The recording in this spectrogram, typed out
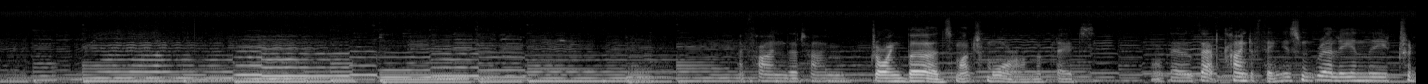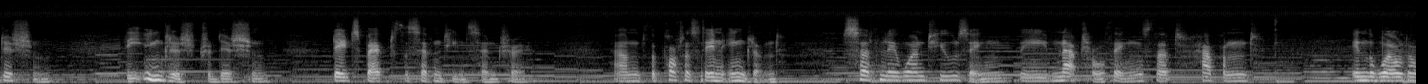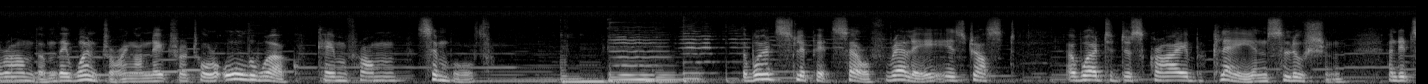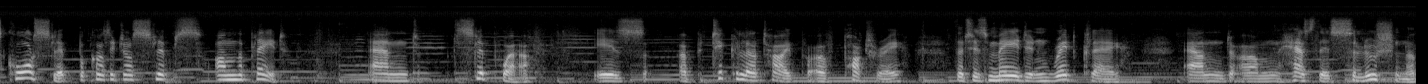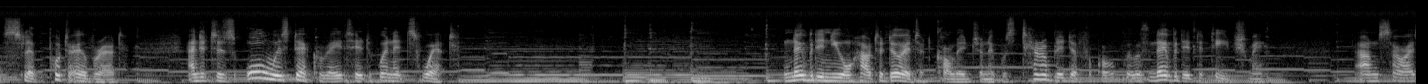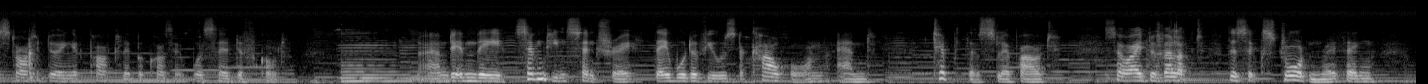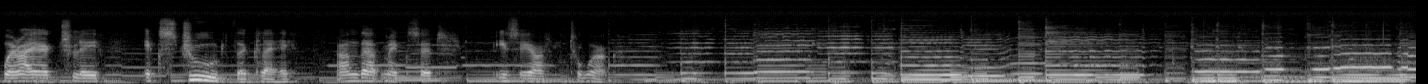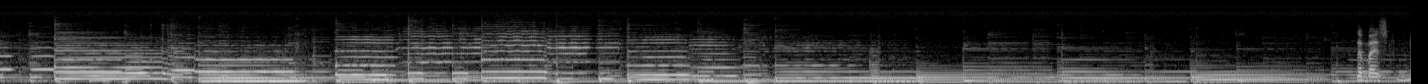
I find that I'm drawing birds much more on the plates, although that kind of thing isn't really in the tradition. The English tradition dates back to the 17th century, and the potters in England certainly weren't using the natural things that happened in the world around them. They weren't drawing on nature at all. All the work came from symbols. The word slip itself really is just a word to describe clay in solution. And it's called slip because it just slips on the plate. And slipware is a particular type of pottery that is made in red clay and um, has this solution of slip put over it. And it is always decorated when it's wet. Nobody knew how to do it at college, and it was terribly difficult. There was nobody to teach me. And so I started doing it partly because it was so difficult. And in the 17th century, they would have used a cow horn and tipped the slip out. So I developed this extraordinary thing where I actually extrude the clay, and that makes it easier to work.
